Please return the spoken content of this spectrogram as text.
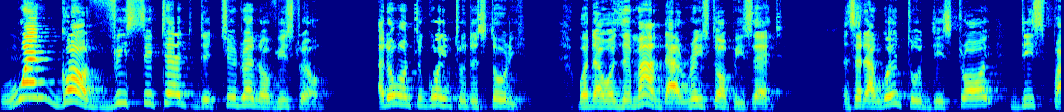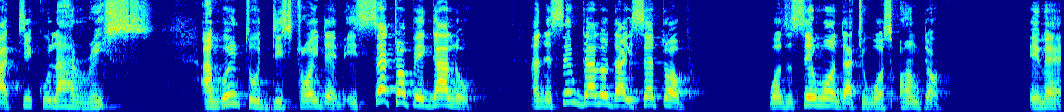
When God visited the children of Israel, I don't want to go into the story, but there was a man that raised up his head and said, I'm going to destroy this particular race. I'm going to destroy them. He set up a gallows, and the same gallows that he set up was the same one that he was hung on. Amen.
